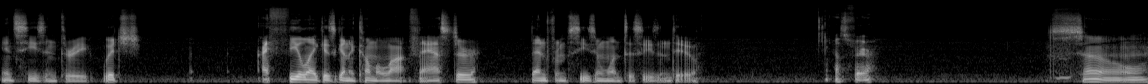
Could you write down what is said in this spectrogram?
in season three, which I feel like is going to come a lot faster than from season one to season two. That's fair. So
